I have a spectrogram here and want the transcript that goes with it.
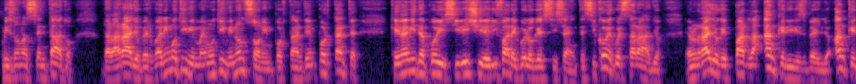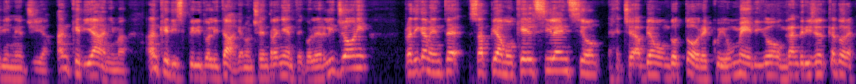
mi sono assentato dalla radio per vari motivi, ma i motivi non sono importanti. È importante che nella vita poi si decide di fare quello che si sente. Siccome questa radio è una radio che parla anche di risveglio, anche di energia, anche di anima, anche di spiritualità, che non c'entra niente con le religioni, praticamente sappiamo che il silenzio, cioè abbiamo un dottore qui, un medico, un grande ricercatore,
